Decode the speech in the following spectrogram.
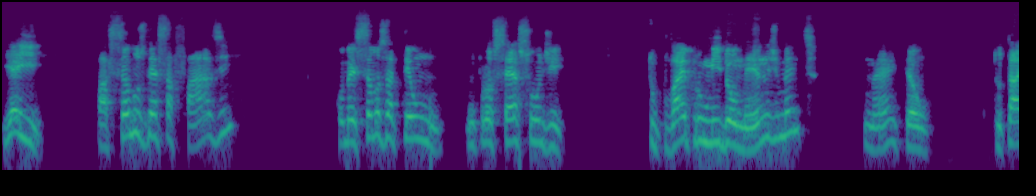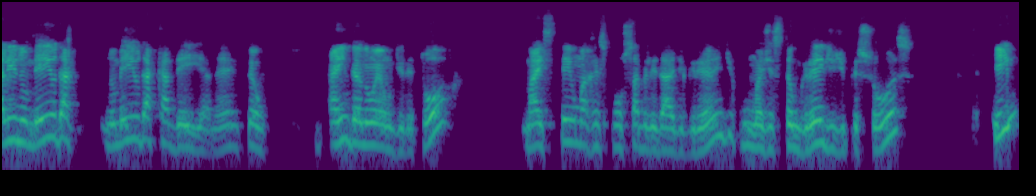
e aí? Passamos nessa fase, começamos a ter um, um processo onde tu vai para o middle management, né? Então, tu tá ali no meio da no meio da cadeia, né? Então, ainda não é um diretor, mas tem uma responsabilidade grande, com uma gestão grande de pessoas e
